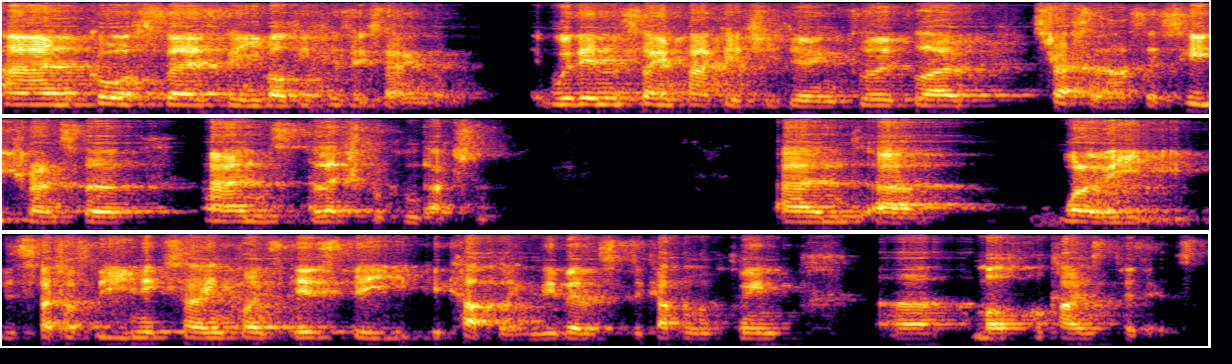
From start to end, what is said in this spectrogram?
and of course there's the multi-physics angle. Within the same package you're doing fluid flow, stress analysis, heat transfer, and electrical conduction. And uh, one of the, the unique selling points is the, the coupling, the ability to couple between uh, multiple kinds of physics.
